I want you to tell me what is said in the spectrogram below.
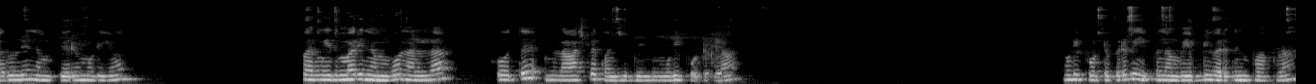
அருளையும் நம்ம பெற முடியும். பாருங்க இது மாதிரி நம்ம நல்லா கோத்து லாஸ்ட்டில் கொஞ்சம் இப்படி முடி போட்டுக்கலாம். முடி போட்ட பிறகு இப்போ நம்ம எப்படி வருதுன்னு பார்க்கலாம்.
